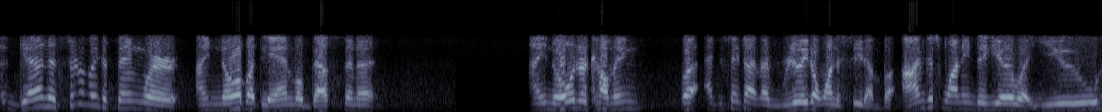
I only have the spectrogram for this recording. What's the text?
Again, it's sort of like a thing where I know about the animal deaths in it. I know they're coming, but at the same time, I really don't want to see them. But I'm just wanting to hear what you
